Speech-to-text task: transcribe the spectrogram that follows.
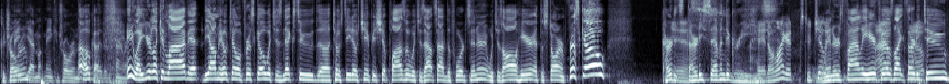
Control main, room? Yeah, main control room. Oh, okay. that they can. Anyway, you're looking live at the Omni Hotel in Frisco, which is next to the Tostitos Championship Plaza, which is outside the Ford Center, which is all here at the Star in Frisco. Kurt, it's 37 degrees. Hey, don't like it. It's too chilly. Winter's finally here. No, Feels like 32.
